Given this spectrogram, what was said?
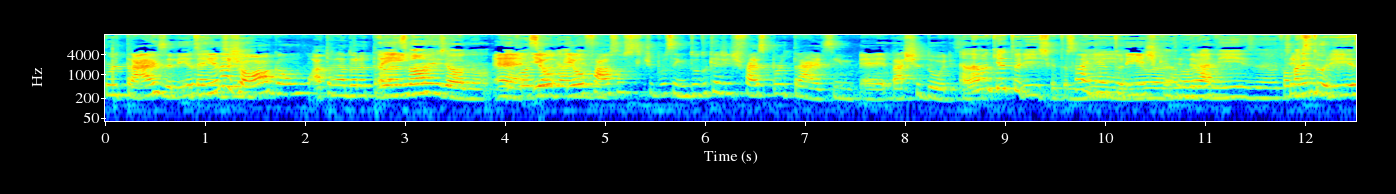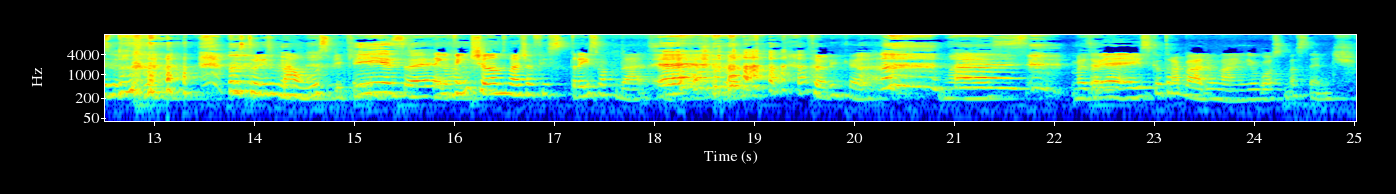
por trás ali, as Entendi. meninas jogam, a treinadora treina. Elas vão e jogam. É, eu, organiza. eu faço, tipo assim, tudo que a gente faz por trás, assim, é, bastidores. Ela é uma guia turística também. Sou uma guia turística, ela, ela entendeu? organiza. Ela formada em precisa- turismo. Fiz turismo na USP aqui. Isso, é. Tenho 20 anos, mas já fiz três faculdades. É. Tô brincando. Mas, mas é, é isso que eu trabalho lá e eu gosto bastante.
